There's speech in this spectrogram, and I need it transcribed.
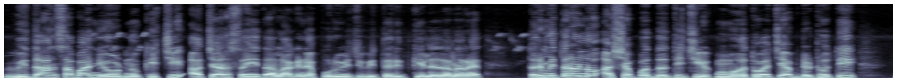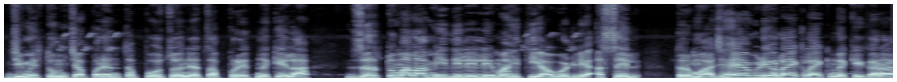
विधानसभा निवडणुकीची आचारसंहिता लागण्यापूर्वीच वितरित केले जाणार आहेत. तर मित्रांनो अशा पद्धतीची एक महत्त्वाची अपडेट होती जी मी तुमच्यापर्यंत पोहोचवण्याचा प्रयत्न केला. जर तुम्हाला मी दिलेली माहिती आवडली असेल तर माझ्या या व्हिडिओला एक लाईक नक्की करा.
